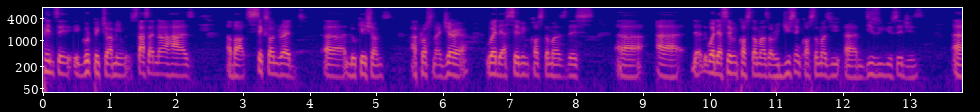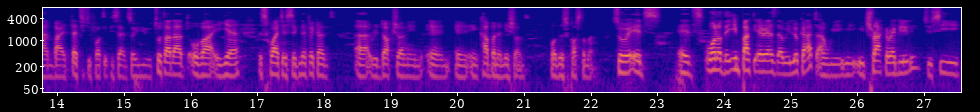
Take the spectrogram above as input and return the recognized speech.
paints a, a, good picture. I mean, Starsight now has about 600 uh, locations across Nigeria where they are saving customers this, uh, uh where they are saving customers or reducing customers' um, diesel usages um, by 30 to 40 percent. So you total that over a year, it's quite a significant uh, reduction in, in, in carbon emissions for this customer. So it's it's one of the impact areas that we look at and we, we, we track regularly to see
